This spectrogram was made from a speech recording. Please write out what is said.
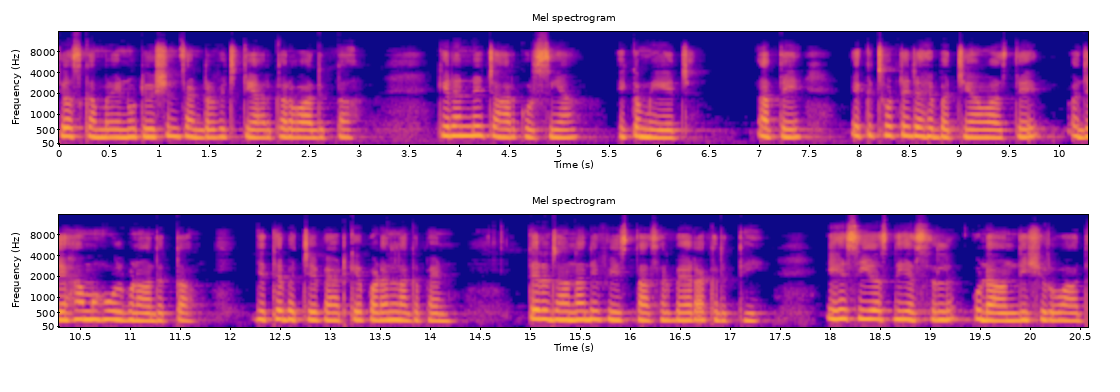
ਤੇ ਉਸ ਕਮਰੇ ਨੂੰ ਟਿਊਸ਼ਨ ਸੈਂਟਰ ਵਿੱਚ ਤਿਆਰ ਕਰਵਾ ਦਿੱਤਾ। ਕਿਰਨ ਨੇ ਚਾਰ ਕੁਰਸੀਆਂ, ਇੱਕ ਮੇਜ਼ ਅਤੇ ਇੱਕ ਛੋਟੇ ਜਿਹੇ ਬੱਚਿਆਂ ਵਾਸਤੇ ਅਜਿਹਾ ਮਾਹੌਲ ਬਣਾ ਦਿੱਤਾ, ਜਿੱਥੇ ਬੱਚੇ ਬੈਠ ਕੇ ਪੜ੍ਹਨ ਲੱਗ ਪੈਣ ਤੇ ਰੋਜ਼ਾਨਾ ਦੀ ਫੀਸ ਦਸ ਰੁਪਏ ਰੱਖ ਦਿੱਤੀ। ਇਹ ਸੀ ਉਸ ਦੀ ਅਸਲ ਉਡਾਨ ਦੀ ਸ਼ੁਰੂਆਤ।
